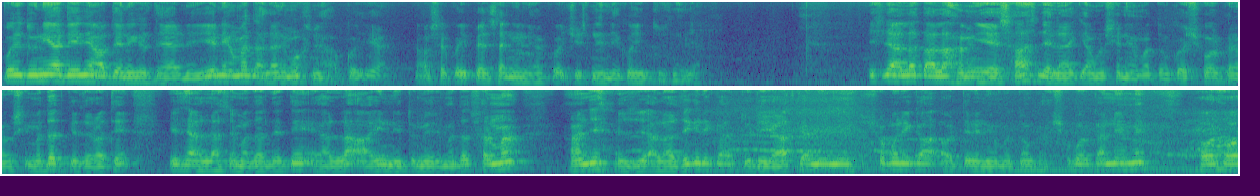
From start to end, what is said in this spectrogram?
پوری دنیا دے دیں، آپ دینے کے لیے تیار نہیں۔ یہ نعمت اللہ نے مفت میں آپ کو دیا۔ آپ سے کوئی پیسہ نہیں لیا، کوئی چیز نہیں لی، کوئی چیز نہیں لیا۔ اس لیے اللہ تعالیٰ ہمیں یہ احساس دلائے کہ ہم اس کی نعمتوں کو شور کریں، اس کی مدد کی ضرورت ہے۔ اس لیے اللہ سے مدد دیتے ہیں۔ اے اللہ آئین نے تو میری مدد فرما۔ ہاں جی اللہ ذکر کا، تجھے یاد کرنے میں، شکر کا اور تیرے نعمتوں کا شکر کرنے میں۔ اور ہو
